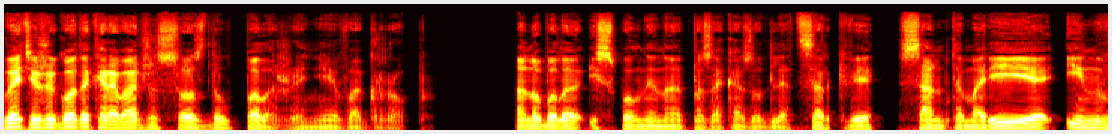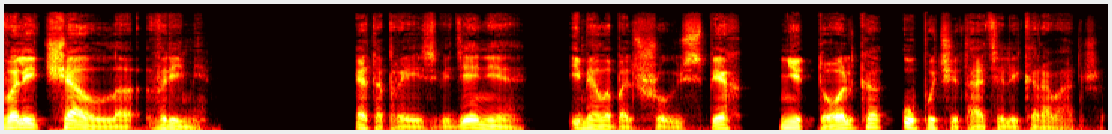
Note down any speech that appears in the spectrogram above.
В эти же годы Караваджо создал «Положение в гроб». Оно было исполнено по заказу для церкви Санта-Мария Инваличелло в Риме. Это произведение имело большой успех не только у почитателей Караваджо.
